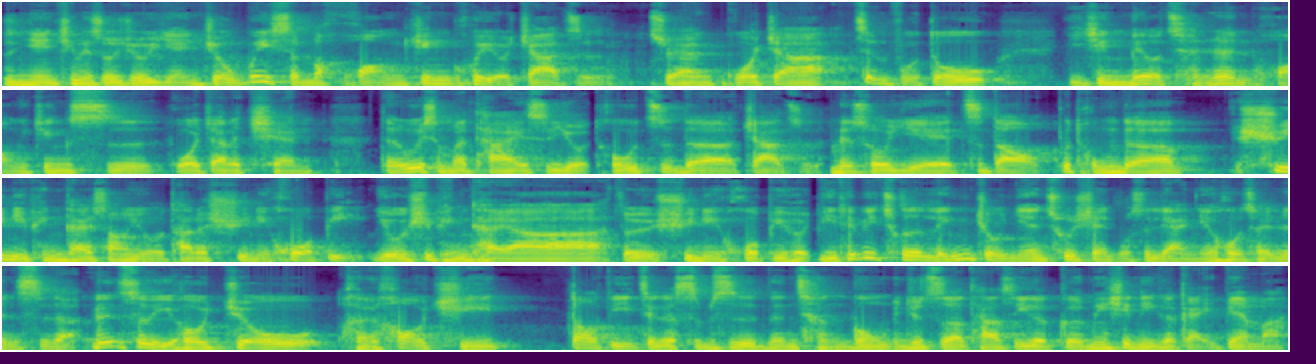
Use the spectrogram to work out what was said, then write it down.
年轻的时候就研究为什么黄金会有价值。虽然国家政府都已经没有承认黄金是国家的钱，但为什么它还是有投资的价值？那时候也知道，不同的虚拟平台上有它的虚拟货币，游戏平台啊都有虚拟货币。和比特币是零九年出现，我是两年后才认识的。认识了以后就很好奇，到底这个是不是能成功？你就知道它是一个革命性的一个改变嘛。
